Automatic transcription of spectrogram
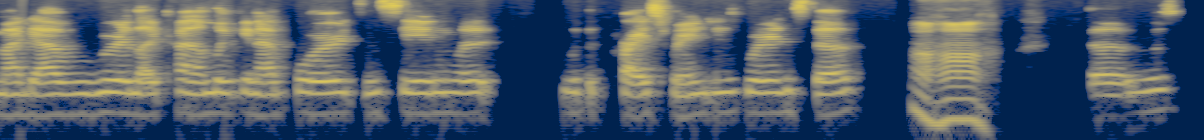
My dad, we were like kind of looking at boards and seeing what, what the price ranges were and stuff. Uh huh. So it was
